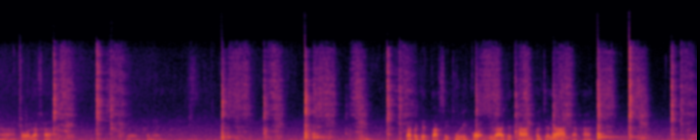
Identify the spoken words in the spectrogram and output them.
อ่าพอแล้วค่ะแต่ขนาดป้าก็จะตักใส่ถ้วยไว้ก่อน เวลาจะทานก็จะราดนะคะค่ะ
